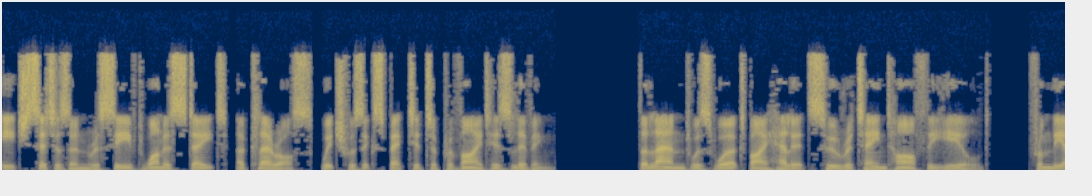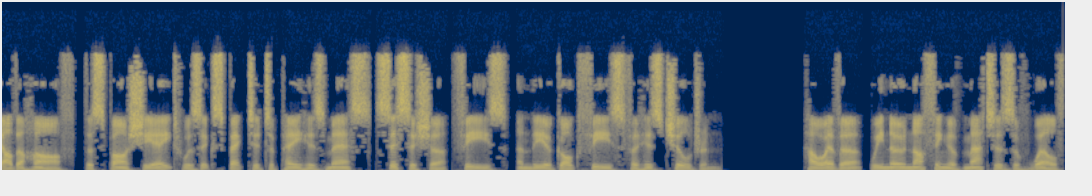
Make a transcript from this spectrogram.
Each citizen received one estate, a kleros, which was expected to provide his living. The land was worked by helots who retained half the yield. From the other half, the Spartiate was expected to pay his mess fees, and the agoge fees for his children. However, we know nothing of matters of wealth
